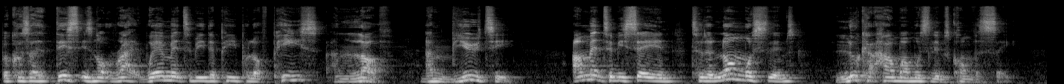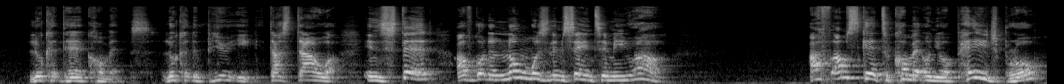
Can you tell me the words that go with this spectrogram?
Because uh, this is not right. We're meant to be the people of peace and love and beauty. I'm meant to be saying to the non-Muslims, look at how my Muslims conversate. Look at their comments. Look at the beauty. That's dawah. Instead, I've got the non-Muslim saying to me, wow, I'm scared to comment on your page, bro.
